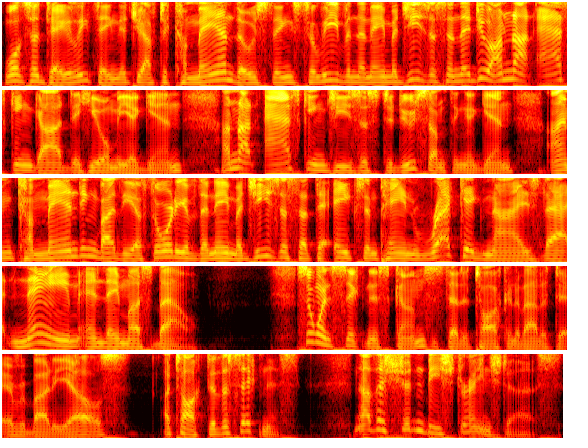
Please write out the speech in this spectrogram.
Well, it's a daily thing that you have to command those things to leave in the name of Jesus, and they do. I'm not asking God to heal me again. I'm not asking Jesus to do something again. I'm commanding by the authority of the name of Jesus that the aches and pain recognize that name and they must bow. So when sickness comes, instead of talking about it to everybody else, I talk to the sickness. Now, this shouldn't be strange to us.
